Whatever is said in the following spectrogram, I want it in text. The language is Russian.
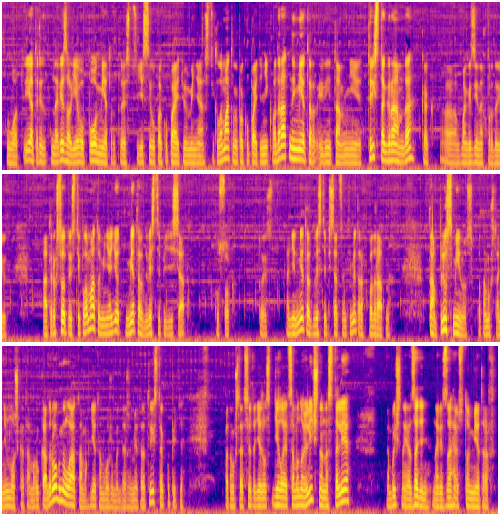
Вот, и отрез, нарезал я его по метру. То есть, если вы покупаете у меня стекломат, вы покупаете не квадратный метр или там не 300 грамм, да, как э, в магазинах продают, а 300 стекломат у меня идет метр 250 кусок. То есть, 1 метр 250 сантиметров квадратных. Там плюс-минус, потому что немножко там рука дрогнула, там где-то может быть даже метр триста купите. Потому что все это дел, делается мной лично на столе. Обычно я за день нарезаю 100 метров.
